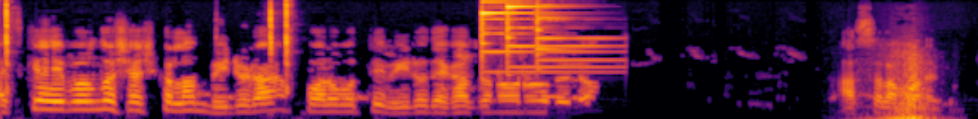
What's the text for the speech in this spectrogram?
আজকে এই পর্যন্ত শেষ করলাম ভিডিওটা। পরবর্তী ভিডিও দেখার জন্য অনুরোধ রইল। আসসালামু আলাইকুম।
